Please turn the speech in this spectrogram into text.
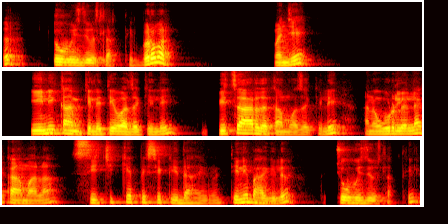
तर चोवीस दिवस लागतील. बरोबर? म्हणजे एने काम केले ते वजा केले बीचा अर्ध काम वजा केले आणि उरलेल्या कामाला सीची कॅपॅसिटी दहा युनिट तिने भागिलं चोवीस दिवस लागतील.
